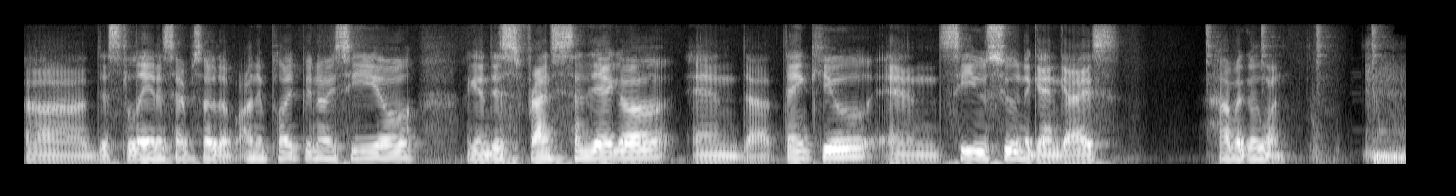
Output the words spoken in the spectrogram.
uh, this latest episode of Unemployed Pinoy CEO. Again, this is Francis San Diego, and uh, thank you, and see you soon again, guys. Have a good one.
